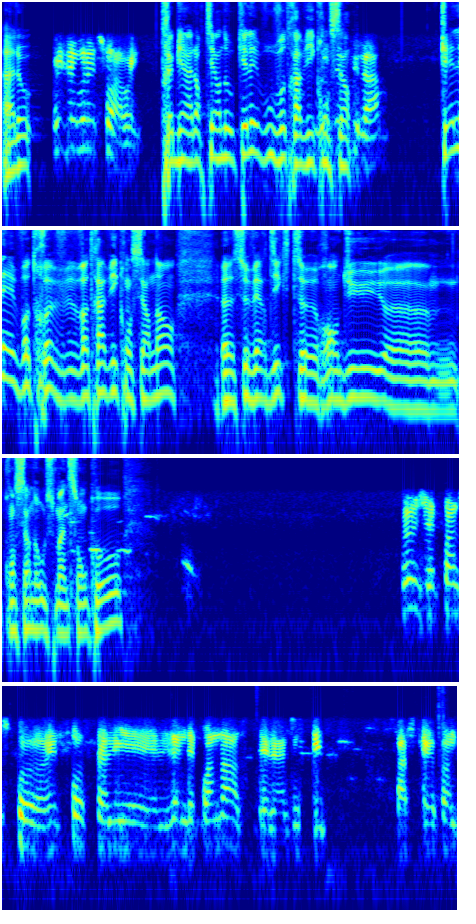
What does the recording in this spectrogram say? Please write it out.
Allô? Oui, je vous reçois, oui. Très bien. Alors Tierno, quel est vous votre avis concernant quel est votre votre avis concernant euh, ce verdict rendu euh, concernant Ousmane Sonko euh, Je pense qu'il faut saluer l'indépendance de la justice parce que comme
